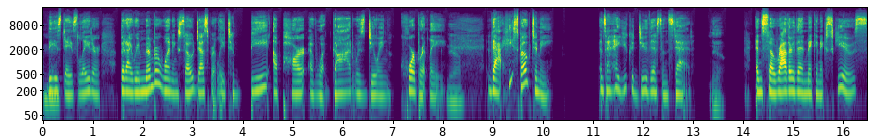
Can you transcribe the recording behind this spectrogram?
Mm-hmm. these days later. But I remember wanting so desperately to be a part of what God was doing corporately Yeah. that He spoke to me and said, Hey, you could do this instead. yeah, And so rather than make an excuse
